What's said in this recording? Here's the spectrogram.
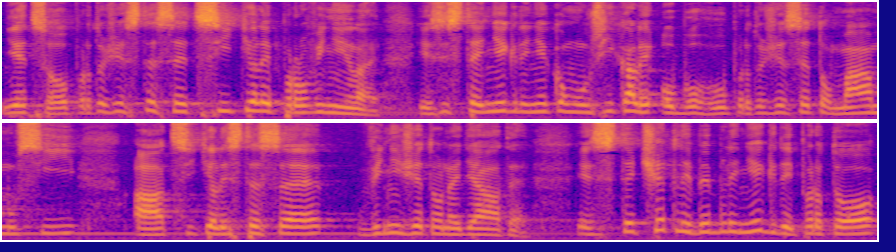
něco, protože jste se cítili provinile. Jestli jste někdy někomu říkali o Bohu, protože se to má, musí a cítili jste se viní, že to neděláte. Jestli jste četli Bibli někdy proto,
